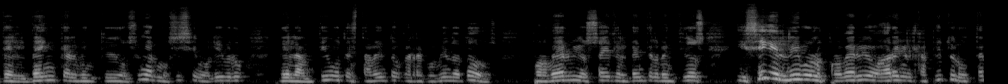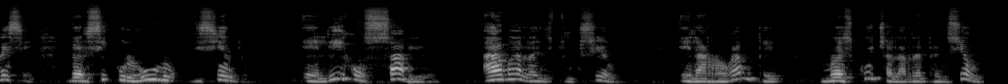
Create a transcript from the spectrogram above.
del 20 al 22. Un hermosísimo libro del Antiguo Testamento que recomiendo a todos. Proverbios 6 del 20 al 22. Y sigue el libro de los Proverbios ahora en el capítulo 13, versículo 1, diciendo, el hijo sabio ama la instrucción, el arrogante no escucha la reprensión.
